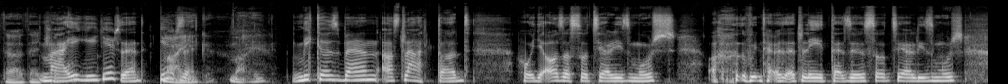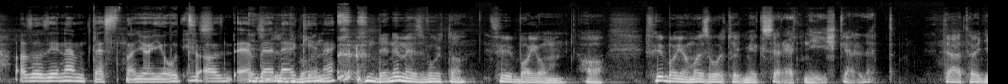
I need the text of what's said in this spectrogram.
Tehát egy máig így érzed? érzed? Máig, máig. Miközben azt láttad, hogy az a szocializmus, az úgynevezett létező szocializmus, az azért nem tesz nagyon jót ez, az ember lelkének. Van, de nem ez volt a fő bajom. A fő bajom az volt, hogy még szeretni is kellett. Tehát, hogy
